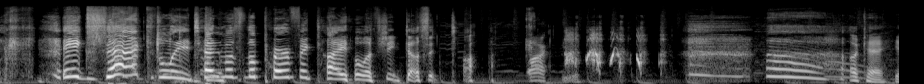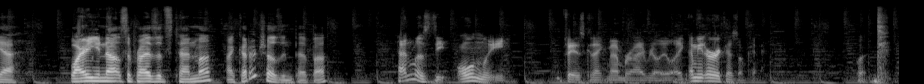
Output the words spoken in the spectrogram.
exactly, Tenma's the perfect idol if she doesn't talk. Fuck you. okay, yeah. Why are you not surprised it's Tenma? I could have chosen Pippa. Tenma's the only Phase Connect member I really like. I mean, Erica's okay. But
